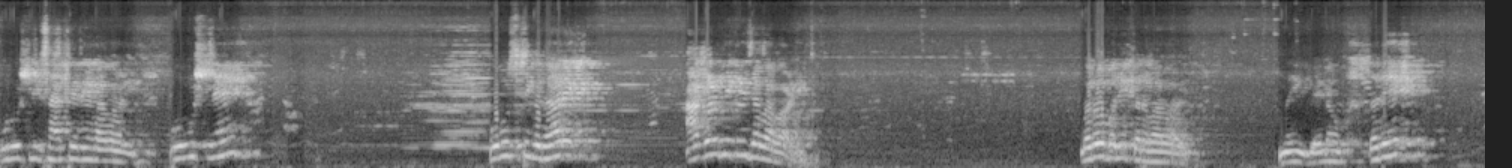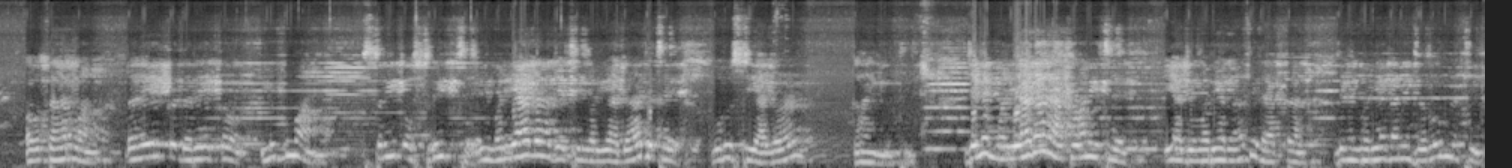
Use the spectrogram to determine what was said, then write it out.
પુરુષની સાથે રહેવા વાળી પુરુષને પુરુષથી વધારે આગળ નીકળી જવાવાળી, બરોબરી કરવાવાળી નહીં, બહેનો, દરેક અવતારમાં દરેક દરેક યુગમાં સ્ત્રી તો સ્ત્રી જ છે. એની મર્યાદા જે છે મર્યાદા જ છે. પુરુષથી આગળ કાંઈ નથી. જેને મર્યાદા રાખવાની છે, એ આજે મર્યાદા નથી રાખતા. જેને મર્યાદાની જરૂર નથી,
